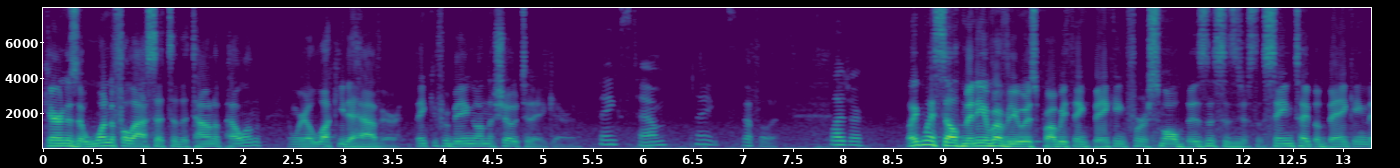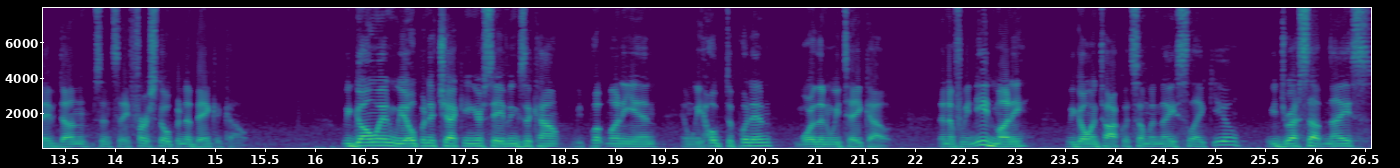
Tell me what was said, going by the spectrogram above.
Karen is a wonderful asset to the town of Pelham, and we are lucky to have her. Thank you for being on the show today, Karen. Thanks, Tim. Thanks. Definitely. Pleasure. Like myself, many of our viewers probably think banking for a small business is just the same type of banking they've done since they first opened a bank account. We go in, we open a checking or savings account, we put money in, and we hope to put in more than we take out. Then if we need money, we go and talk with someone nice like you. We dress up nice.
